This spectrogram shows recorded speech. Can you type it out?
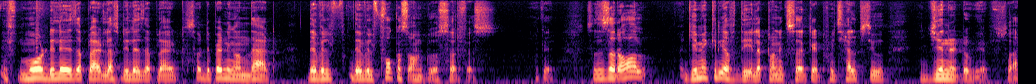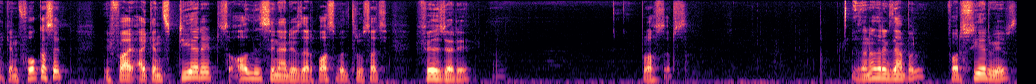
if more delay is applied less delay is applied. So, depending on that they will they will focus onto a surface. Okay. So, these are all gimmickry of the electronic circuit which helps you generate a wave. So, I can focus it if I, I can steer it. So, all these scenarios are possible through such phased array processors. There is another example for shear waves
